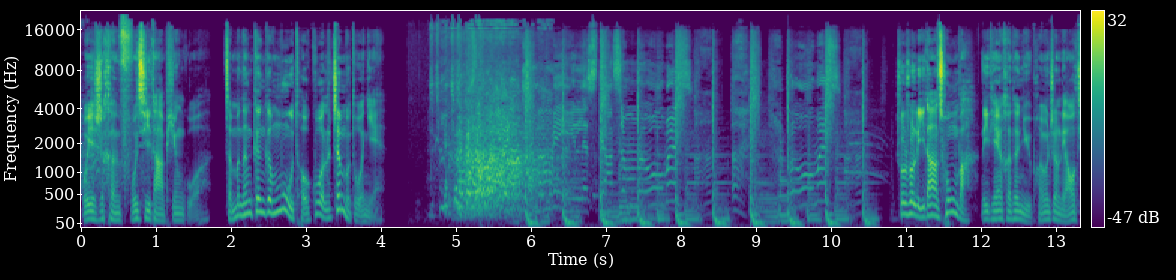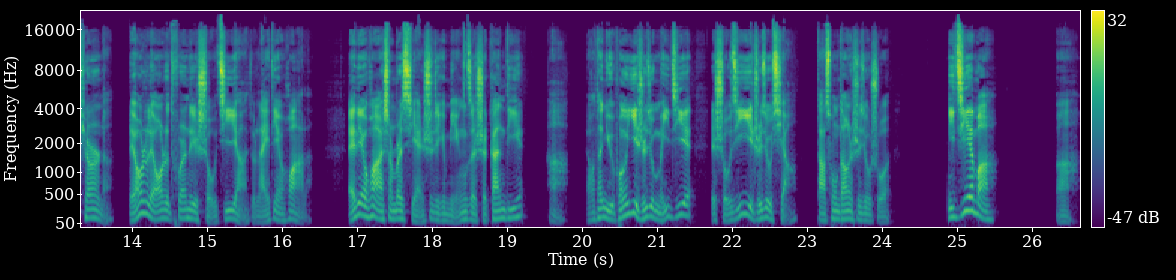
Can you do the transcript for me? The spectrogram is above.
我也是很服气大苹果，怎么能跟个木头过了这么多年？说说李大聪吧，那天和他女朋友正聊天呢，聊着聊着，突然这手机呀就来电话了，来电话上面显示这个名字是干爹啊，然后他女朋友一直就没接，这手机一直就响，大聪当时就说：“你接吗？”啊，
